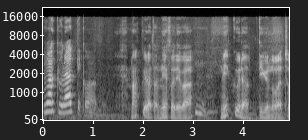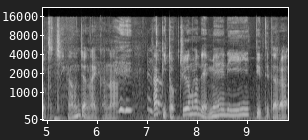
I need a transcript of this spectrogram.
枕ってこの枕だねそれは、うん。めくらっていうのはちょっと違うんじゃないかな。さっき途中まで「メリー」って言ってたら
